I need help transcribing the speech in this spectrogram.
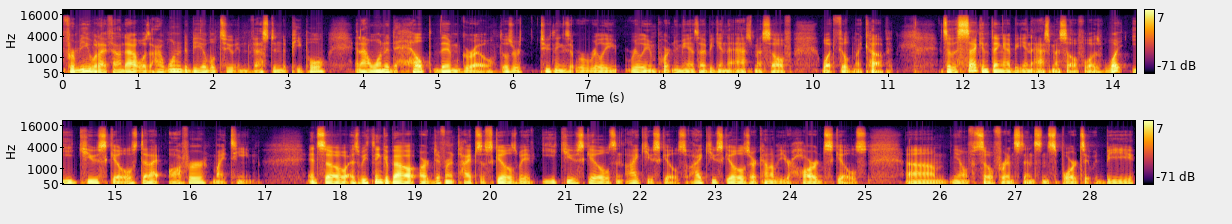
for me, what I found out was I wanted to be able to invest into people and I wanted to help them grow. Those were two things that were really, really important to me as I began to ask myself what filled my cup. And so the second thing I began to ask myself was what EQ skills did I offer my team? And so, as we think about our different types of skills, we have EQ skills and IQ skills. So, IQ skills are kind of your hard skills. Um, you know, so for instance, in sports, it would be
